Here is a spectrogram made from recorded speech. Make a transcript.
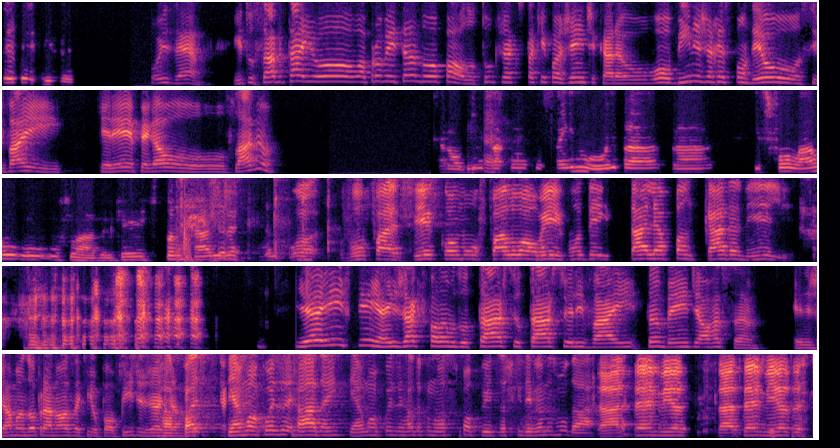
Pois é. E tu sabe, tá aí, ô, aproveitando, ô Paulo, tu já que está aqui com a gente, cara, o Albini já respondeu se vai querer pegar o Flávio? Cara, o Albini é. tá com, com sangue no olho para esfolar o, o, Flávio. Ele quer que pancada. vou, vou fazer como fala o Huawei, vou deitar-lhe a pancada nele. e aí, enfim, aí já que falamos do Tárcio, o Tárcio ele vai também de Al-Hassan. Ele já mandou para nós aqui o palpite. Já Rapaz, já... tem alguma coisa errada, hein? Tem alguma coisa errada com nossos palpites. Acho que devemos mudar. Dá até medo. Dá até medo.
